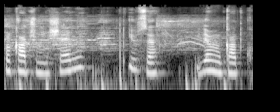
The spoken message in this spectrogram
прокачуємо шелі і все. Йдемо в катку.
